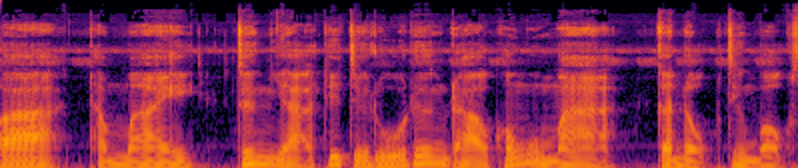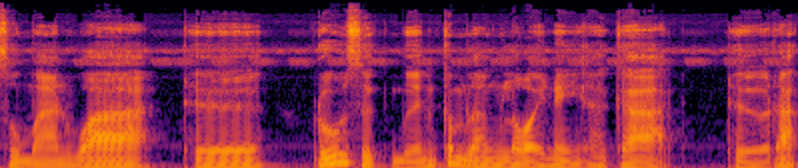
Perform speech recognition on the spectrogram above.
ว่าทำไมจึงอยากที่จะรู้เรื่องราวของอุมากนกจึงบอกสุมานว่า เธอรู้สึกเหมือนกำลังลอยในอากาศ เธอรัก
